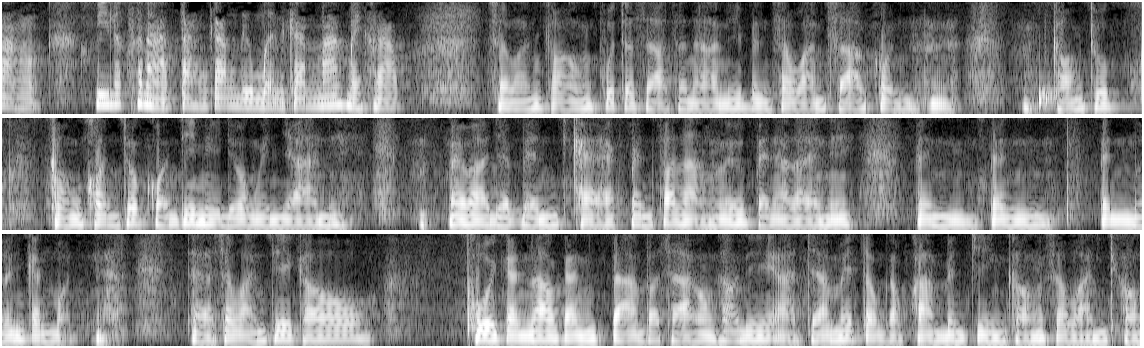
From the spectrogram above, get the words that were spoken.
รั่ง มีลักษณะต่างกันหรือเหมือนกันมากไหมครับ สวรรค์ของพุทธศาสนานี้เป็นสวรรค์สากลของทุกของคนทุกคนที่มีดวงวิญญาณนี่ไม่ว่าจะเป็นแขกเป็นฝรั่งหรือเป็นอะไรนี้เป็นเป็นเป็นเหมือนกันหมดแต่สวรรค์ที่เขา พูดกันเล่ากันตามภาษาของเขานี้อาจจะไม่ตรงกับความเป็นจริงของสวรรค์ของ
